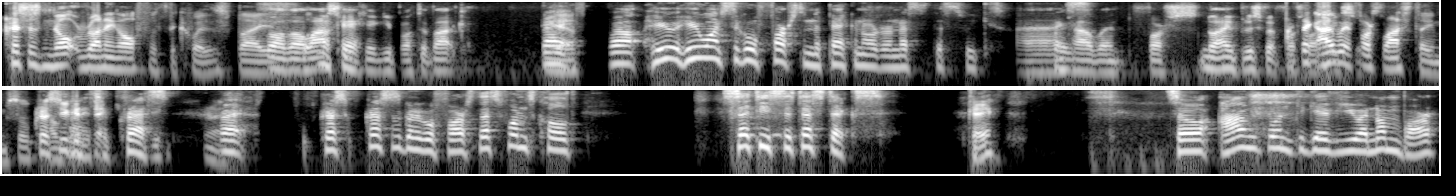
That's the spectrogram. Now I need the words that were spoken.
Chris is not running off with the quiz by. Well, the last Okay. week you brought it back. Right. Yeah. Well, who who wants to go first in the pecking order on this this week? I think I went first. No, I think Bruce went I first. think last I week, went so- first last time. So Chris, you Okay, can so pick. Chris. Right. Right. Chris Chris is going to go first. This one's called City Statistics. Okay. So I'm going to give you a number,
